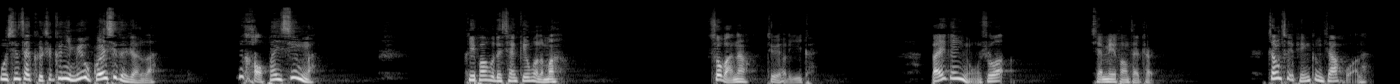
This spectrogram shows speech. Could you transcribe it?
我现在可是跟你没有关系的人了，你好败兴啊！可以把我的钱给我了吗？说完呢，就要离开。白根勇说：“钱没放在这儿。”张翠萍更加火了：“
